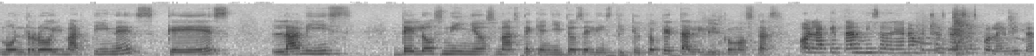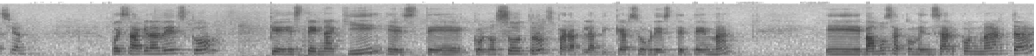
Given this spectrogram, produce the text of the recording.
Monroy Martínez, que es la Miss de los niños más pequeñitos del instituto. ¿Qué tal, Lili? ¿Cómo estás? Hola, ¿qué tal, Miss Adriana? Muchas gracias por la invitación. Pues agradezco que estén aquí este, con nosotros para platicar sobre este tema. Eh, vamos a comenzar con Marta.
